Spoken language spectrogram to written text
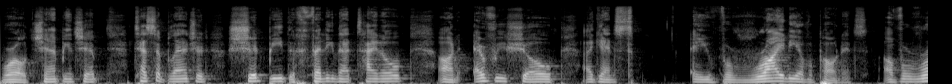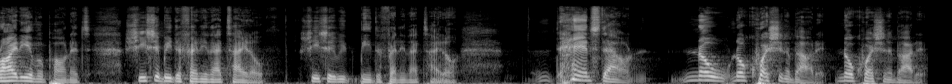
World Championship. Tessa Blanchard should be defending that title on every show against a variety of opponents, a variety of opponents. She should be defending that title. She should be defending that title, hands down. No, no question about it. No question about it.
